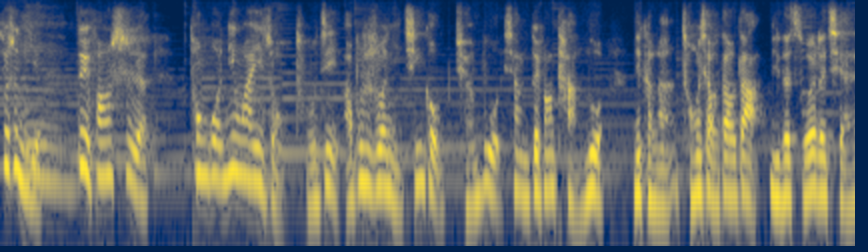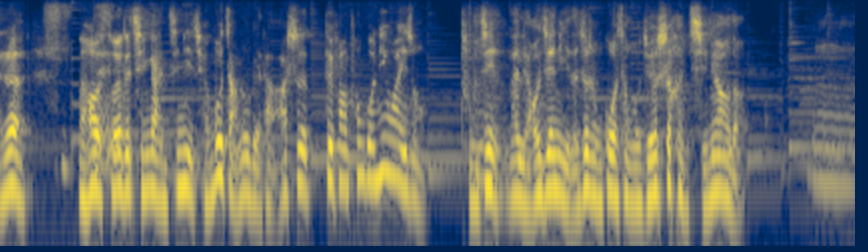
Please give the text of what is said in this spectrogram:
就是你嗯对方是通过另外一种途径，而不是说你亲口全部向对方袒露，你可能从小到大你的所有的前任，然后所有的情感经历全部展露给他，而是对方通过另外一种途径嗯来了解你的这种过程，我觉得是很奇妙的。嗯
